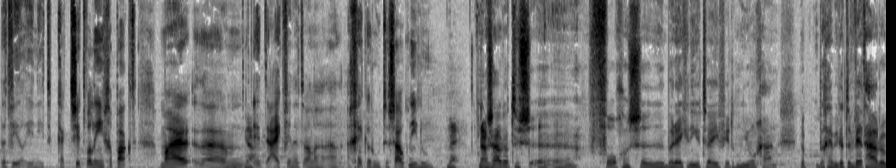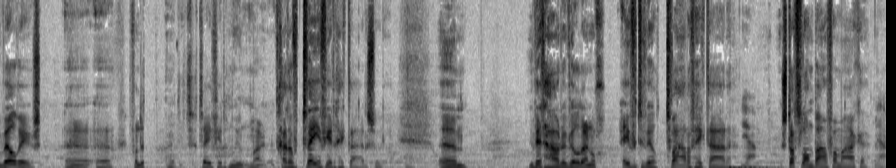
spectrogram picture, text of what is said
Dat wil je niet. Kijk, het zit wel ingepakt, maar ehm, Ja. ja, ik vind het wel een, een gekke route. Zou ik niet doen. Nee. Nou zou dat dus eh, eh, volgens eh, de berekeningen 42 miljoen gaan. Dan begrijp ik dat de wethouder wel weer van de eh, 42 miljoen, maar het gaat over 42 hectare, sorry. Ehm, de wethouder wil daar nog eventueel 12 hectare Ja, stadslandbouw van maken. ja.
